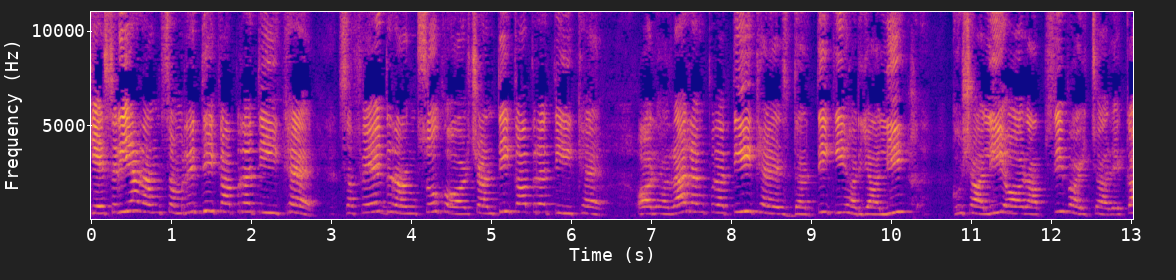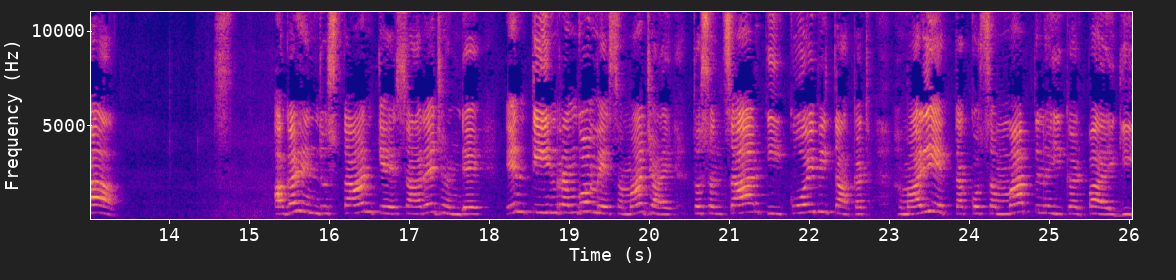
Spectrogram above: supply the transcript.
केसरिया रंग समृद्धि का प्रतीक है, सफ़ेद रंग सुख और शांति का प्रतीक है, और हरा रंग प्रतीक है इस धरती की हरियाली। खुशहाली और आपसी भाईचारे का। अगर हिंदुस्तान के सारे झंडे इन तीन रंगों में समा जाए तो संसार की कोई भी ताकत हमारी एकता को समाप्त नहीं कर पाएगी।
